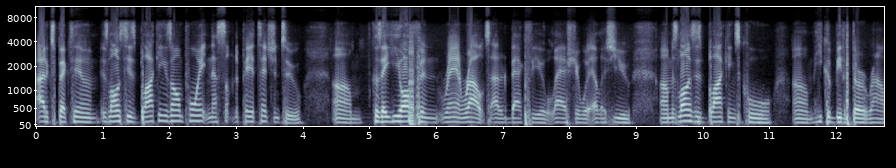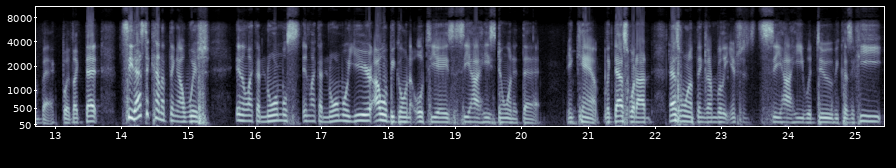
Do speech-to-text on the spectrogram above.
I'd expect him as long as his blocking is on point, and that's something to pay attention to, because um, he often ran routes out of the backfield last year with LSU. Um, as long as his blocking's cool, um, he could be the third round back. But like that, see, that's the kind of thing I wish in like a normal in like a normal year, I would be going to OTAs to see how he's doing at that in camp. Like that's what I that's one of the things I'm really interested to see how he would do because if he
